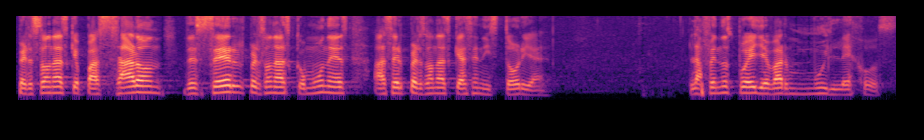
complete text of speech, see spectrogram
personas que pasaron de ser personas comunes a ser personas que hacen historia. La fe nos puede llevar muy lejos.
